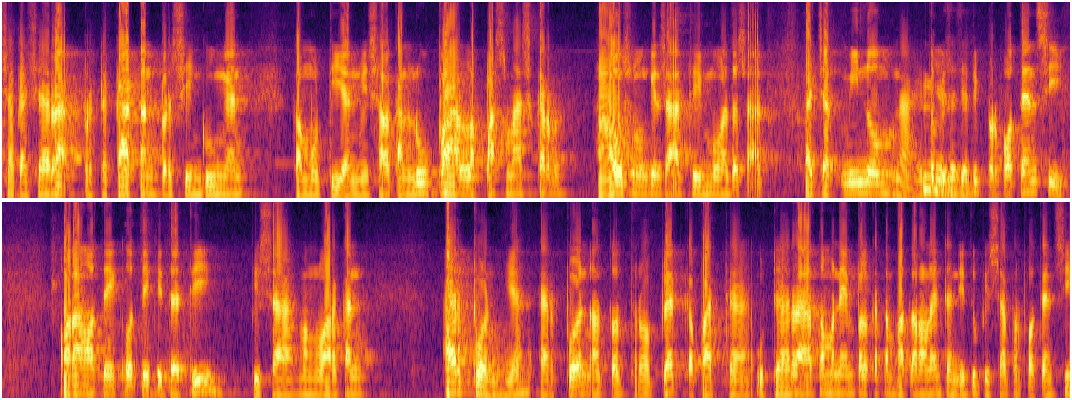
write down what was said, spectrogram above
jaga jarak, berdekatan, bersinggungan, kemudian misalkan lupa lepas masker, haus mungkin saat demo atau saat hajat minum, nah itu Iya. bisa jadi berpotensi. Orang OTG, OTG tadi bisa mengeluarkan airborne ya, airborne atau droplet kepada udara atau menempel ke tempat orang lain dan itu bisa berpotensi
